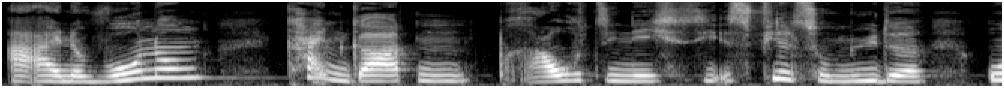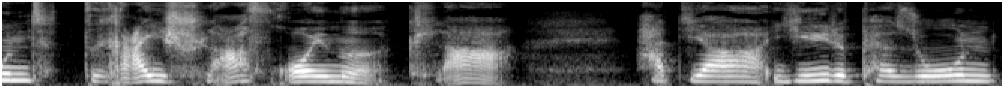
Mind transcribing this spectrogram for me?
eine Wohnung, keinen Garten, braucht sie nicht, sie ist viel zu müde und drei Schlafräume. Klar, hat ja jede Person,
